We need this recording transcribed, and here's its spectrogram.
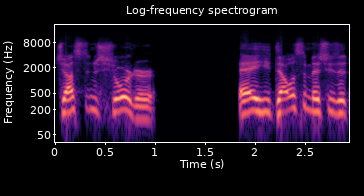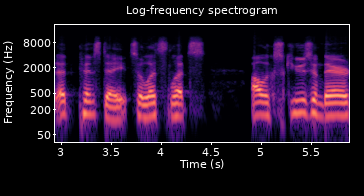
Justin Shorter, a he dealt with some issues at, at Penn State, so let's let's I'll excuse him there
